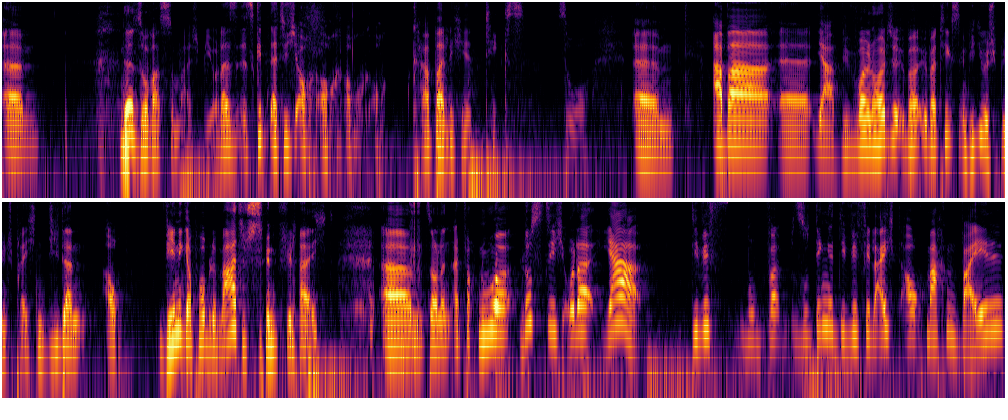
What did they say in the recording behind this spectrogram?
Ähm, ne, sowas zum Beispiel. Oder es, es gibt natürlich auch, auch, auch, auch körperliche Ticks. So. Ähm, aber äh, ja, wir wollen heute über, über Ticks in Videospielen sprechen, die dann auch weniger problematisch sind vielleicht, ähm, sondern einfach nur lustig oder ja, die wir, wo, so Dinge, die wir vielleicht auch machen, weil,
